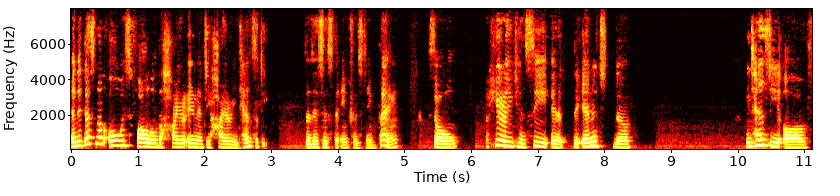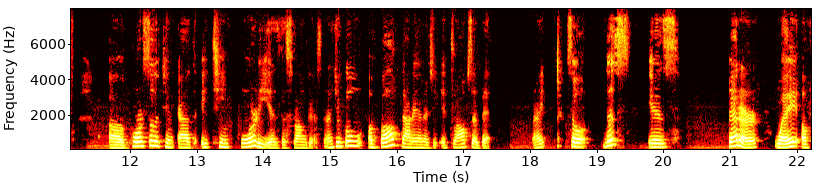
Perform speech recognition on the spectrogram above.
and it does not always follow the higher energy, higher intensity. So this is the interesting thing. So here you can see it, the energy, the intensity of uh, silicon at 1840 is the strongest. And you go above that energy, it drops a bit, right? So this is better way of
